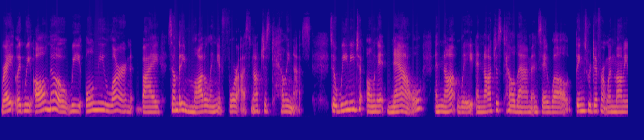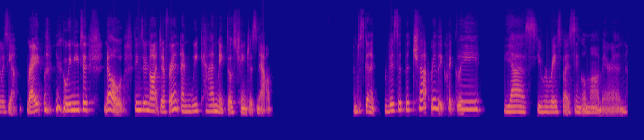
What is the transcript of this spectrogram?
right? Like we all know we only learn by somebody modeling it for us, not just telling us. So we need to own it now and not wait and not just tell them and say, well, things were different when mommy was young, right? we need to know things are not different and we can make those changes now. I'm just going to visit the chat really quickly. Yes, you were raised by a single mom, Erin.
